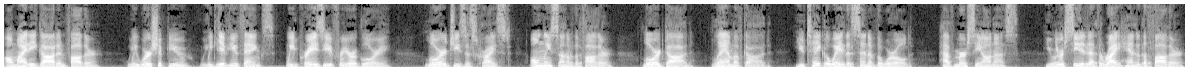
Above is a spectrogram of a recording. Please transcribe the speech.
Almighty God and Father, we worship you, we give you thanks, we praise you for your glory. Lord Jesus Christ, only Son of the Father, Lord God, Lamb of God, you take away the sin of the world. Have mercy on us. You are seated at the right hand of the Father.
